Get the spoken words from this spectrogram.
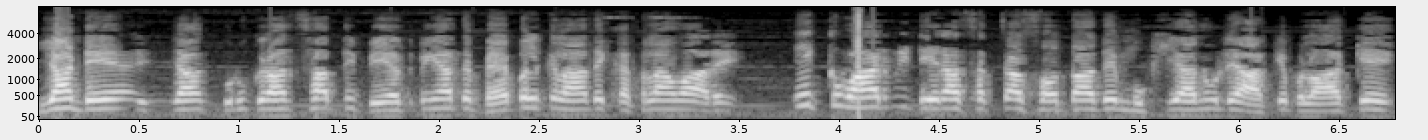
ਜਾਂ ਡੇ- ਜਾਂ ਗੁਰੂ ਗ੍ਰੰਥ ਸਾਹਿਬ ਦੀ ਬੇਅਦਬੀਆਂ ਤੇ ਬਹਿਬਲ ਕਲਾਂ ਦੇ ਕਤਲਾਂ ਬਾਰੇ ਇੱਕ ਵਾਰ ਵੀ ਡੇਰਾ ਸੱਚਾ ਸੌਦਾ ਦੇ ਮੁਖੀਆ ਨੂੰ ਲਿਆ ਕੇ ਬੁਲਾ ਕੇ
